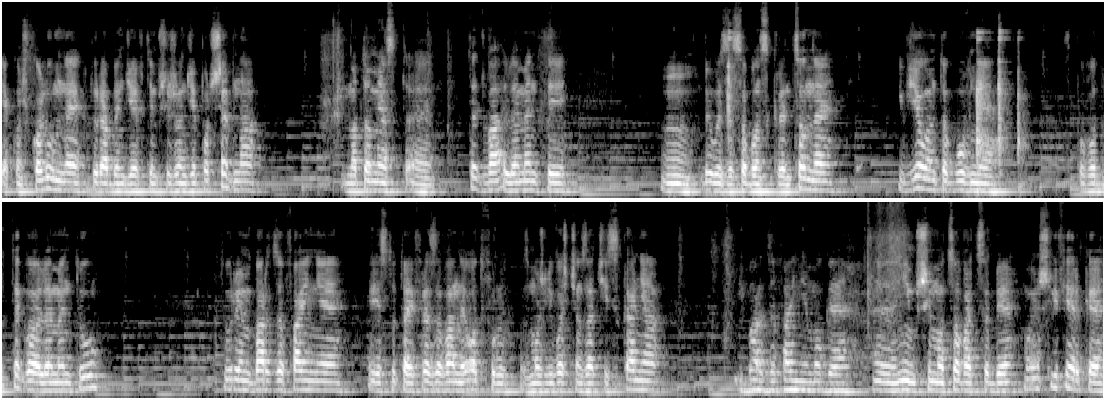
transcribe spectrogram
jakąś kolumnę, która będzie w tym przyrządzie potrzebna. Natomiast e, te dwa elementy były ze sobą skręcone i wziąłem to głównie z powodu tego elementu, którym bardzo fajnie jest tutaj frezowany otwór z możliwością zaciskania i bardzo fajnie mogę e, nim przymocować sobie moją szlifierkę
